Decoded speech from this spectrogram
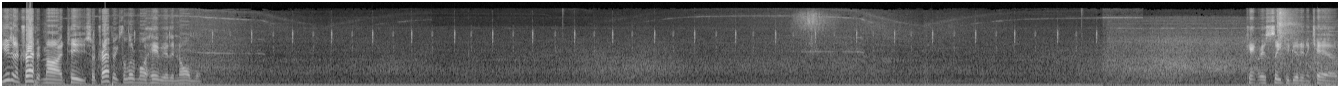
using a traffic mod too, so traffic's a little more heavier than normal. Can't really see too good in a cab.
